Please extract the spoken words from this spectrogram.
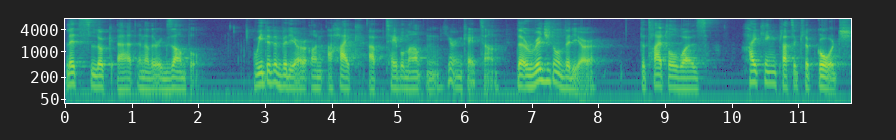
Let's look at another example. We did a video on a hike up Table Mountain here in Cape Town. The original video, the title was Hiking Platteklip Gorge.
